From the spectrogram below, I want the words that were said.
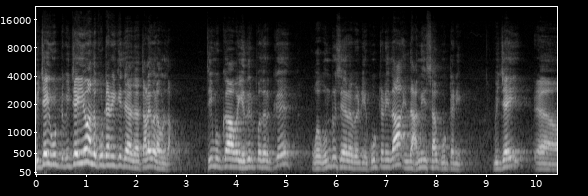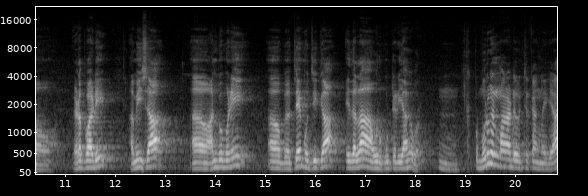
விஜய் கூட்டு விஜயும் அந்த கூட்டணிக்கு தலைவர் அவர் தான் திமுகவை எதிர்ப்பதற்கு ஒன்று சேர வேண்டிய கூட்டணி தான் இந்த அமித்ஷா கூட்டணி. விஜய் எடப்பாடி அமித்ஷா அன்புமணி தேமுதிக இதெல்லாம் ஒரு கூட்டணியாக வரும். இப்போ முருகன் மாநாடு வச்சிருக்காங்களே ஐயா.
